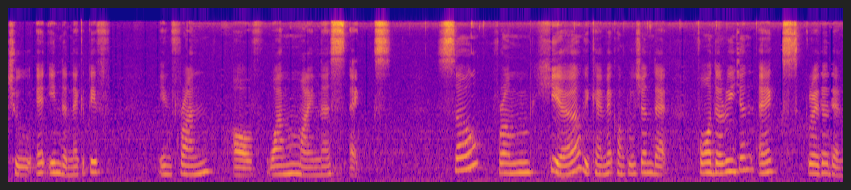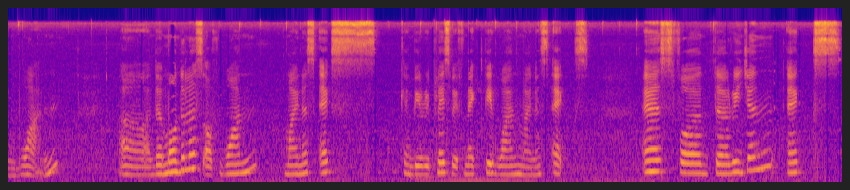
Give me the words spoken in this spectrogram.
to add in the negative in front of 1 minus x so from here, we can make conclusion that for the region x greater than 1, uh, the modulus of 1 minus x can be replaced with negative 1 minus x. As for the region x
